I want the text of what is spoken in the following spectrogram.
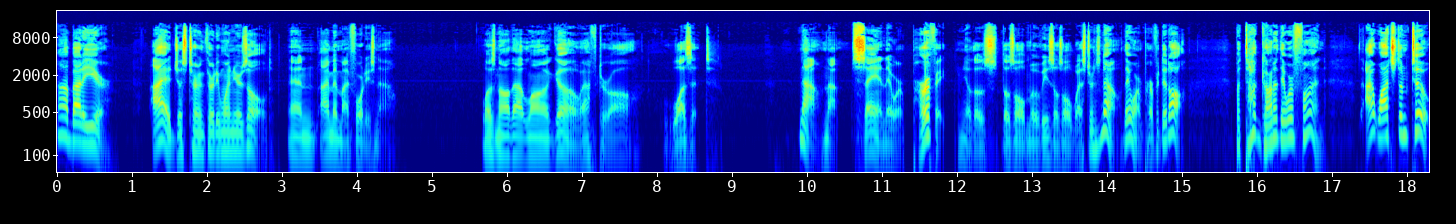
oh, about a year. I had just turned 31 years old, and I'm in my 40s now. Wasn't all that long ago, after all, was it? Now, I'm not saying they were perfect, you know, those, those old movies, those old westerns. No, they weren't perfect at all. But doggone it, they were fun. I watched them too.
